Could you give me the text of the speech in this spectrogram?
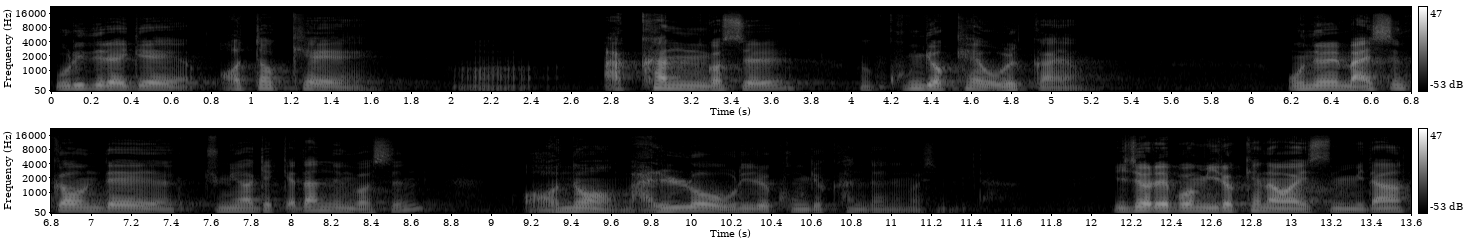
우리들에게 어떻게 어, 악한 것을 공격해 올까요? 오늘 말씀 가운데 중요하게 깨닫는 것은 언어, 말로 우리를 공격한다는 것입니다. 이 절에 보면 이렇게 나와 있습니다.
